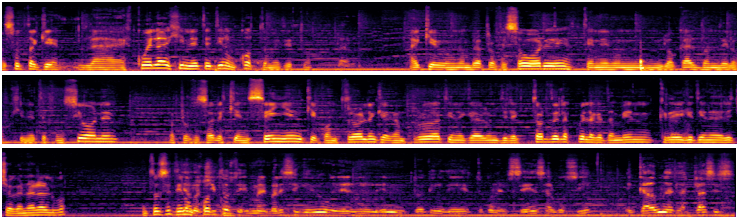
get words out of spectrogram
resulta que la escuela de jinete tiene un costo, metes tú. Claro, Hay que nombrar profesores, tener un local donde los jinetes funcionen, los profesores que enseñen, que controlen, que hagan pruebas, tiene que haber un director de la escuela que también cree que tiene derecho a ganar algo. Entonces tiene un los costo. chicos, eh, me parece que en, en, en ver esto con el CENS, algo así. En cada una de las clases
